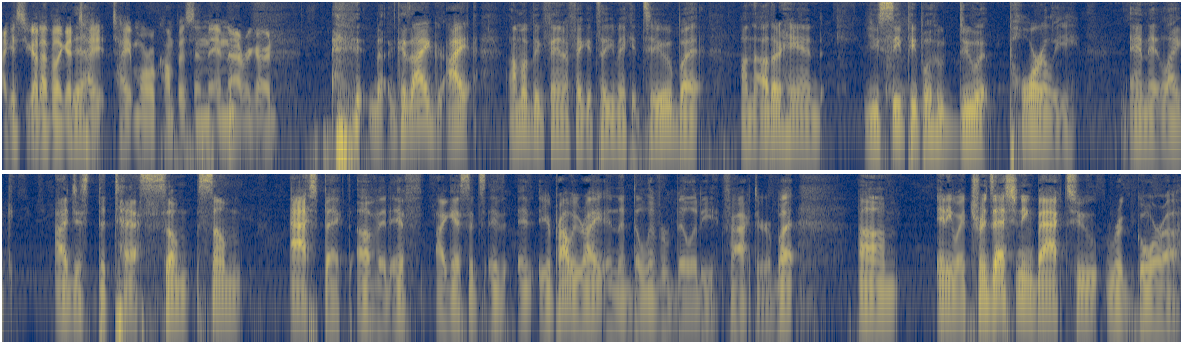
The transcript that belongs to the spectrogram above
I guess you got to have like a Yeah. tight tight moral compass in in that regard. because I I I'm a big fan of fake it till you make it too. But on the other hand, you see people who do it poorly, and it like I just detest some some aspect of it. If I guess it's it, it, you're probably right in the deliverability factor, but um anyway, transitioning back to Reggora,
